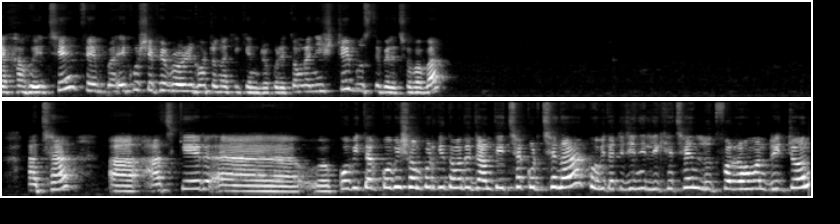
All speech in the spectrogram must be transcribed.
লেখা হয়েছে। একুশে ফেব্রুয়ারির ঘটনাকে কেন্দ্র করে। তোমরা নিশ্চয়ই বুঝতে পেরেছ বাবা। আচ্ছা আজকের কবিতার কবি সম্পর্কে তোমাদের জানতে ইচ্ছা করছে না? কবিতাটি যিনি লিখেছেন লুৎফর রহমান রিটন।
